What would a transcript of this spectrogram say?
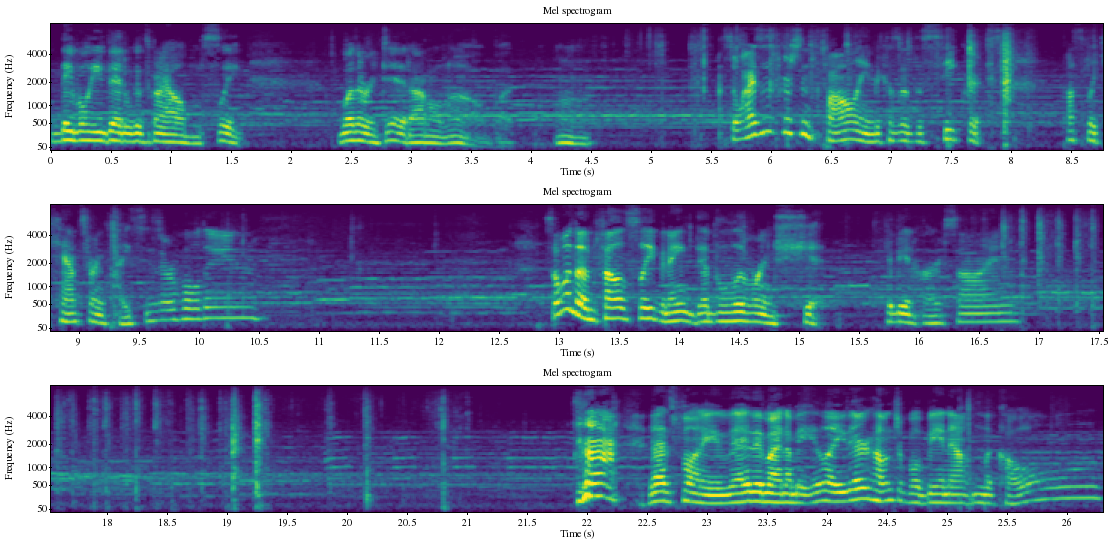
they believed it was going to help them sleep. Whether it did, I don't know. But mm. so why is this person falling because of the secrets, possibly Cancer and Pisces are holding? Someone done fell asleep and ain't delivering shit. Could be an earth sign. That's funny. They, they might not be, like, they're comfortable being out in the cold.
